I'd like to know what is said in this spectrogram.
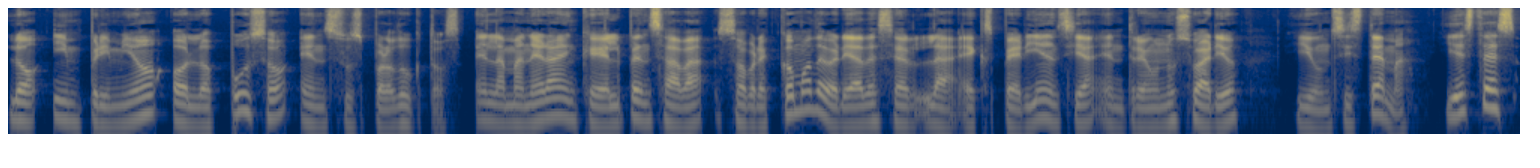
lo imprimió o lo puso en sus productos, en la manera en que él pensaba sobre cómo debería de ser la experiencia entre un usuario y un sistema. Y este es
